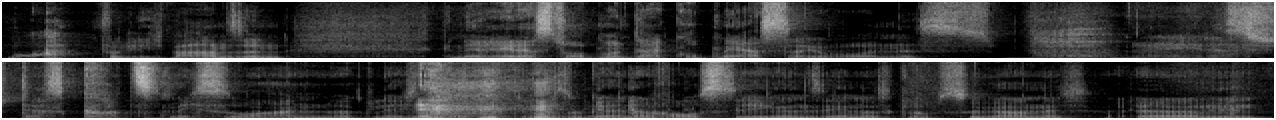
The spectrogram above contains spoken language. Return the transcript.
boah, wirklich Wahnsinn. Generell, dass Dortmund da Gruppenerster geworden ist. Ey, das, das kotzt mich so an, wirklich. Ich würde so gerne raussegeln sehen, das glaubst du gar nicht. Ähm,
